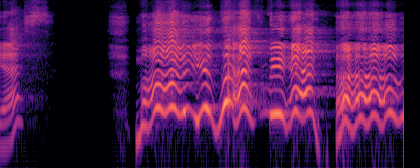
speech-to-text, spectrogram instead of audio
Yes? Mom, you left me at home.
